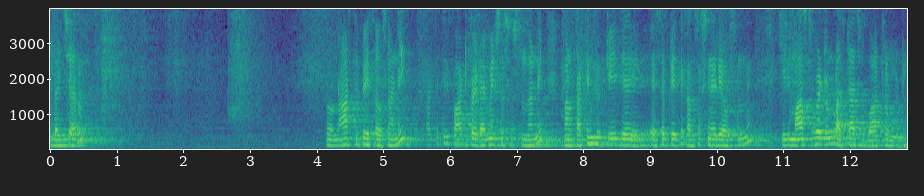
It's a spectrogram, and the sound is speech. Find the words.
ఇలా ఇచ్చారు. సో నార్త్ ఫేస్ హౌస్ అండి. Thirty three forty five dimensions వస్తుందండి. మన థర్టీన్ ఫిఫ్టీ అయితే ఎసెప్ట్ అయితే కన్స్ట్రక్షన్ ఏరియా వస్తుంది. ఇది మాస్టర్ బెడ్రూమ్లో అటాచ్డ్ బాత్రూమ్ అండి.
